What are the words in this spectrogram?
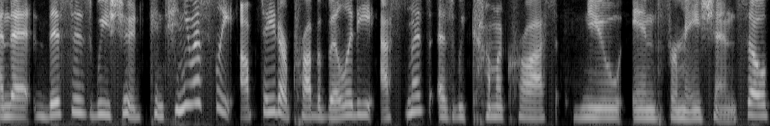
And that this is we should continuously update our probability estimates as we come across new information. So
